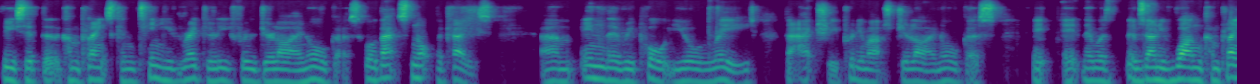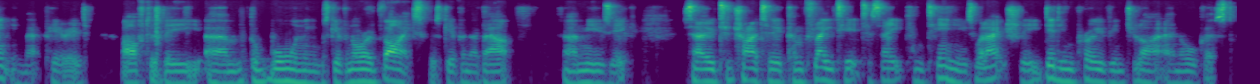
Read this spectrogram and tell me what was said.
He said that the complaints continued regularly through July and August. Well, that's not the case. Um, in the report, you'll read that actually pretty much July and August, it, it, there was there was only one complaint in that period after the um, the warning was given or advice was given about uh, music So to try to conflate it to say it continues, well, actually it did improve in July and August.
